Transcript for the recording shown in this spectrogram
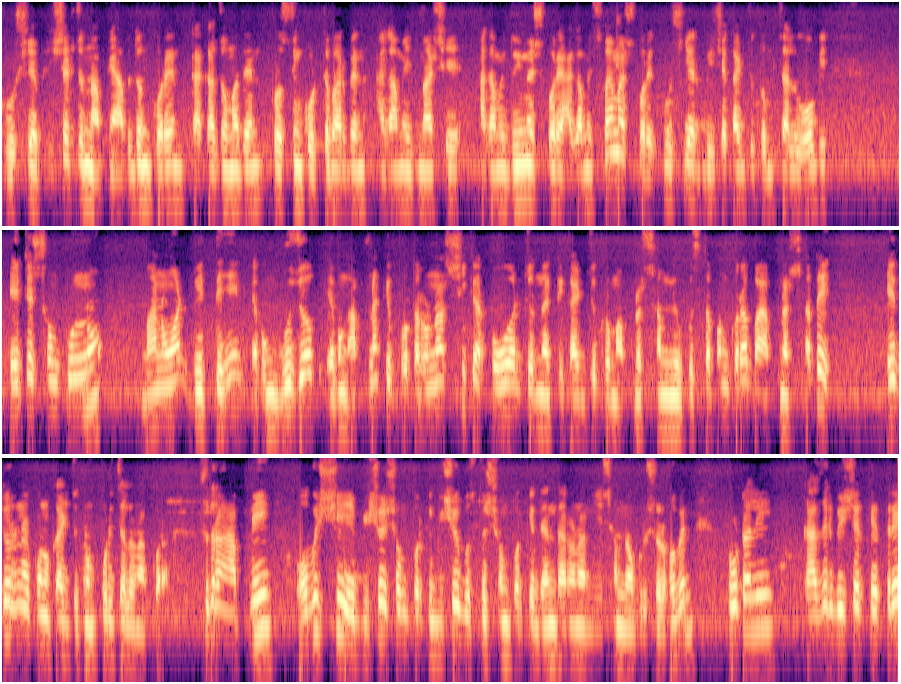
ক্রোশিয়া ভিসার জন্য আপনি আবেদন করেন, টাকা জমা দেন প্রসেসিং করতে পারবেন, আগামী মাসে, আগামী দুই মাস পরে, আগামী ছয় মাস পরে ক্রোশিয়ার ভিসা কার্যক্রম চালু হবে, এটা সম্পূর্ণ বানোয়াট ভিত্তিহীন এবং গুজব এবং আপনাকে প্রতারণার শিকার হওয়ার জন্য একটি কার্যক্রম আপনার সামনে উপস্থাপন করা বা আপনার সাথে এ ধরনের কোনো কার্যক্রম পরিচালনা করা। সুতরাং আপনি অবশ্যই এই বিষয় সম্পর্কে, বিষয়বস্তু সম্পর্কে ধ্যান ধারণা নিয়ে সামনে অগ্রসর হবেন। টোটালি কাজের বিষয়ের ক্ষেত্রে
